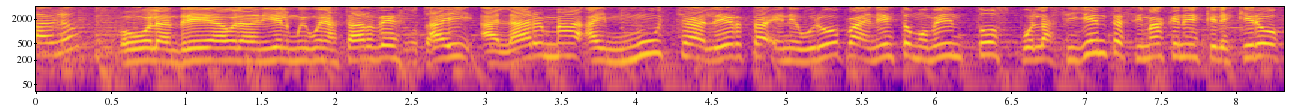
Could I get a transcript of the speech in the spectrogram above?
Pablo? Hola Andrea, hola Daniel, muy buenas tardes. Hay alarma, hay mucha alerta en Europa en estos momentos por las siguientes imágenes que les quiero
